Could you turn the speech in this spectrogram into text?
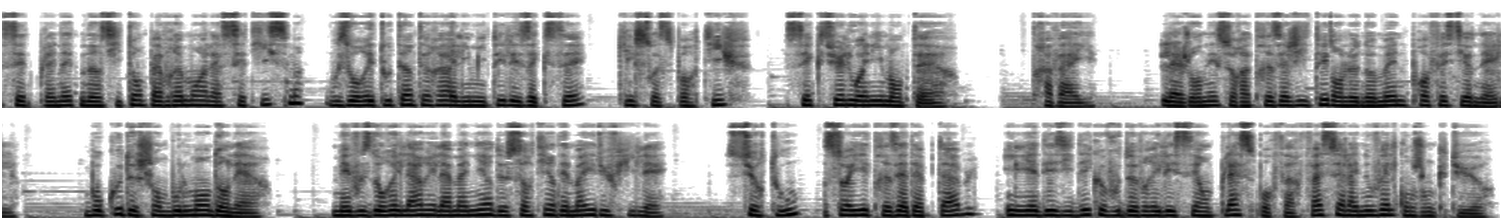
cette planète n'incitant pas vraiment à l'ascétisme, vous aurez tout intérêt à limiter les excès, qu'ils soient sportifs, sexuels ou alimentaires. Travail. La journée sera très agitée dans le domaine professionnel. Beaucoup de chamboulements dans l'air. Mais vous aurez l'art et la manière de sortir des mailles du filet. Surtout, soyez très adaptable, il y a des idées que vous devrez laisser en place pour faire face à la nouvelle conjoncture.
